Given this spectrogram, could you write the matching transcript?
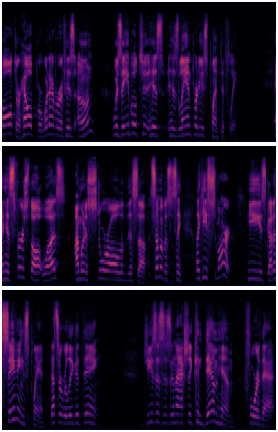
fault or help or whatever of his own, was able to, his, his land produced plentifully. And his first thought was, I'm going to store all of this up. Some of us will say, like, he's smart. He's got a savings plan. That's a really good thing. Jesus is going to actually condemn him for that.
